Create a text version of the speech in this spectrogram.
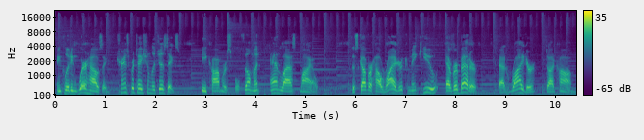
including warehousing, transportation logistics, e commerce fulfillment, and last mile. Discover how Ryder can make you ever better at ryder.com.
